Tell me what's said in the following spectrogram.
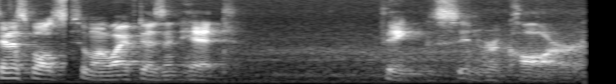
Tennis balls so my wife doesn't hit things in her car.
